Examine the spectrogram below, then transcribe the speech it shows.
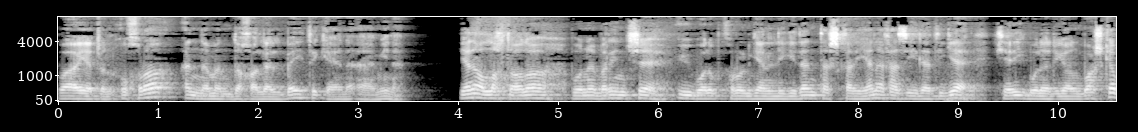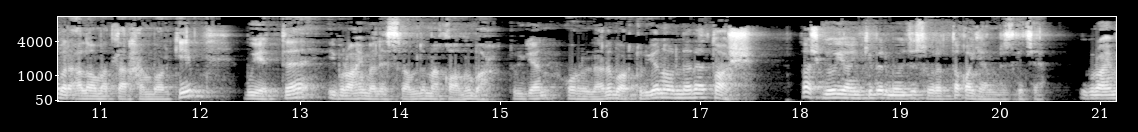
وآية أخرى أن من دخل البيت كان آمنا. yana alloh taolo buni birinchi uy bo'lib qurilganligidan tashqari yana fazilatiga sherik bo'ladigan boshqa bir alomatlar ham borki bu yerda ibrohim alayhissalomni maqomi bor. Turgan o'rinlari bor. Turgan o'rinlari tosh. Tosh go'yoki bir mo'jiza suratda qolgan bizgacha. Ibrohim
